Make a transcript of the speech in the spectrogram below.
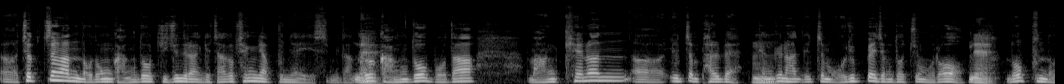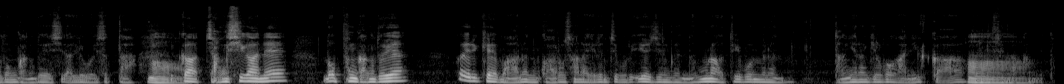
어, 적정한 노동 강도 기준이라는 게 작업 생략 분야에 있습니다. 그 네. 그 강도보다 많게는 어 1.8배, 음. 평균 한 1.56배 정도쯤으로 네. 높은 노동 강도에 시달리고 있었다. 어. 그러니까 장시간에 높은 강도에 그러니까 이렇게 많은 과로사나 이런 쪽으로 이어지는 건 너무나 어떻게 보면은 당연한 결과가 아닐까 그렇게 아. 생각합니다.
